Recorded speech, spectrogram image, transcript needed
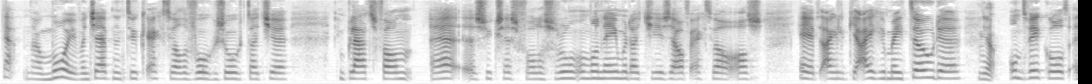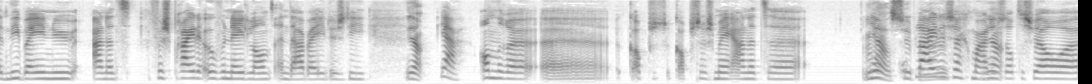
Ja, nou mooi. Want jij hebt natuurlijk echt wel ervoor gezorgd dat je in plaats van hè, een succesvolle salonondernemer, dat je jezelf echt wel als. Ja, je hebt eigenlijk je eigen methode Ja, ontwikkeld. En die ben je nu aan het verspreiden over Nederland. En daar ben je dus die ja, ja, andere eh kaps, kapsters mee aan het eh, ja, opleiden, zeg maar. Dus dat is wel eh,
